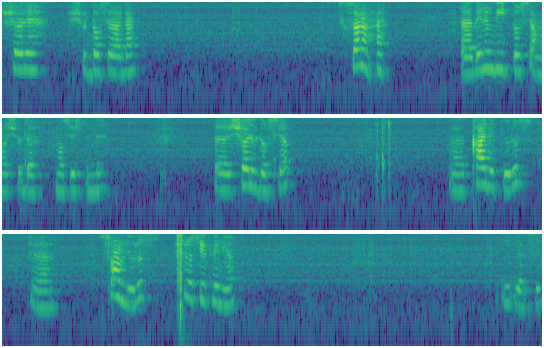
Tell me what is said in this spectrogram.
şöyle şu dosyalardan çıksana heh. Ee, benim bir dosyam var şurada masa üstünde. Ee, şöyle bir dosya. Ee, kaydet diyoruz. Ee, son diyoruz. Şurası yükleniyor. Gelsin.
